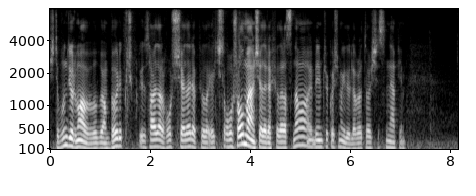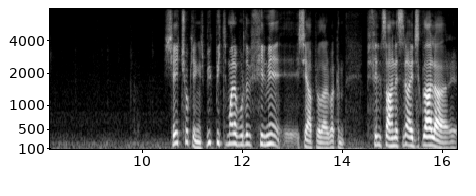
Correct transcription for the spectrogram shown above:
İşte bunu diyorum abi. Böyle küçük detaylar, hoş şeyler yapıyorlar. İşte hoş olmayan şeyler yapıyorlar aslında ama benim çok hoşuma gidiyor. Laboratuvar işçisini ne yapayım? Şey çok ilginç. Büyük bir ihtimalle burada bir filmi e, şey yapıyorlar. Bakın. Bir film sahnesini ayıcıklarla e,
